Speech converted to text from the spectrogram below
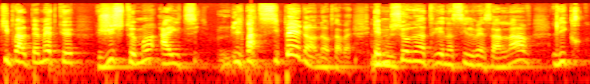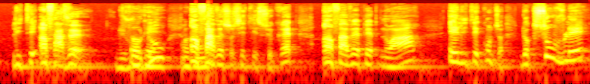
qui le permettre que, justement, Haïti, il participait dans notre travail. Et monsieur rentré dans Sylvain Salnave, il, était en faveur du vaudou, en faveur société secrète, en faveur peuple noir, et il était contre ça. Donc, si vous voulez,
